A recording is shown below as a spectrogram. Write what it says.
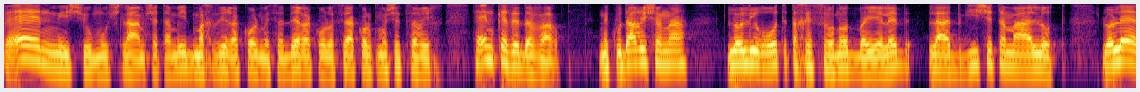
ואין מישהו מושלם שתמיד מחזיר הכל, מסדר הכל, עושה הכל כמו שצריך. אין כזה דבר. נקודה ראשונה, לא לראות את החסרונות בילד, להדגיש את המעלות. לא, לא,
